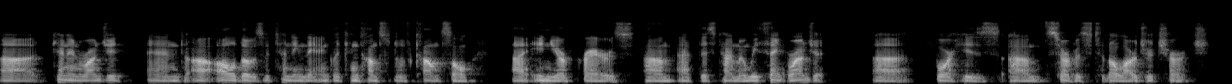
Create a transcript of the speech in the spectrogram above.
uh, Canon Ranjit and uh, all those attending the Anglican Consultative Council uh, in your prayers um, at this time. And we thank Ranjit for his um, service to the larger church.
